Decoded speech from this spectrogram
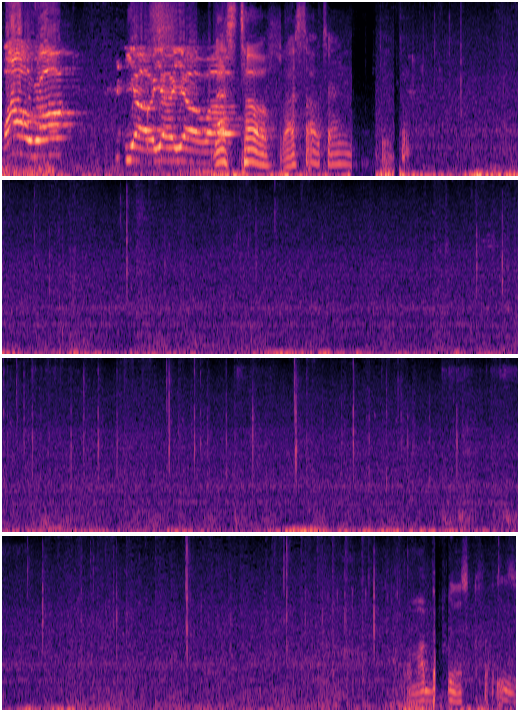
Wow, bro. Yo, yo, yo. Wow. That's tough. That's tough, turn. Is crazy.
